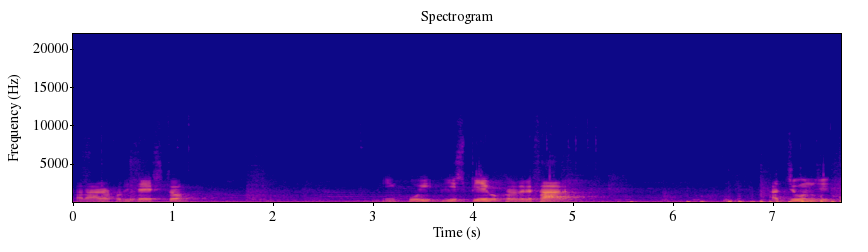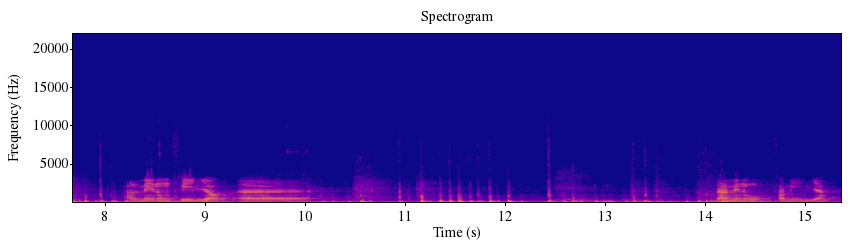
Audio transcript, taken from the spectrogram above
paragrafo di testo in cui gli spiego cosa deve fare. Aggiungi almeno un figlio eh, dal menu famiglia.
